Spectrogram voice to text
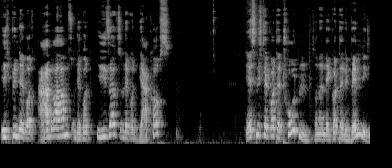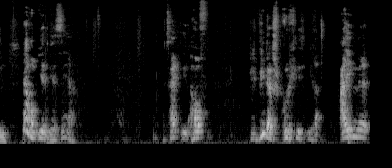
ich bin der Gott Abrahams und der Gott Isaaks und der Gott Jakobs. Er ist nicht der Gott der Toten, sondern der Gott der Lebendigen. Darum irrt ihr sehr. Er zeigt ihnen auf, wie widersprüchlich ihre eigene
